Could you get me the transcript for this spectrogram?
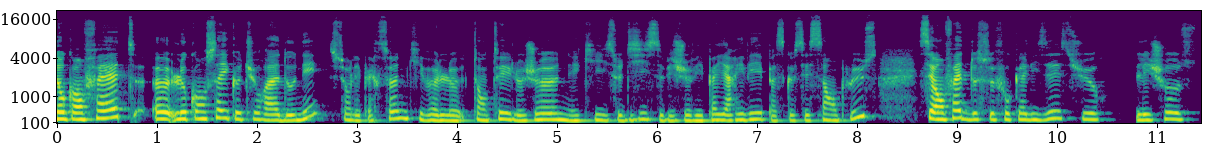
Donc en fait, euh, le conseil que tu auras à donner sur les personnes qui veulent tenter le jeûne et qui se disent je vais pas y arriver parce que c'est ça en plus, c'est en fait de se focaliser sur les choses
